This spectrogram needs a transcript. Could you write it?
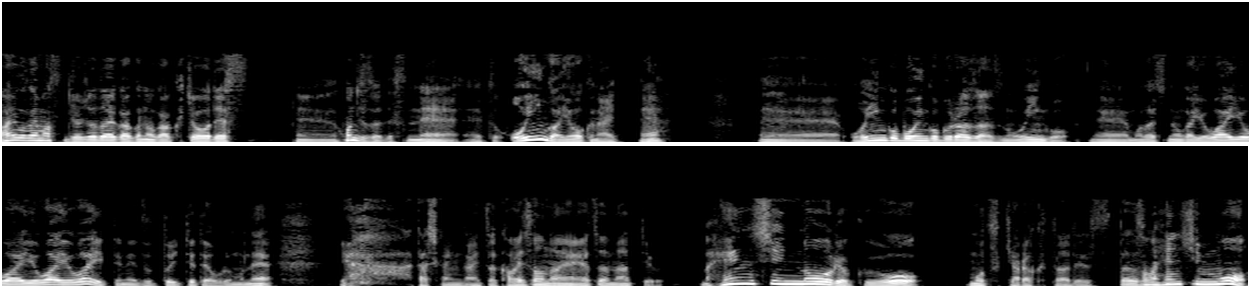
おはようございます。ジョジョ大学の学長です。えー本日はですね、えっ、と、オインゴは弱くない。ね。えー、オインゴボインゴブラザーズのオインゴ。えー、もだちのが弱い弱い弱い弱いってね、ずっと言ってて、俺もね、いやー、確かにあいつはかわいそうなやつだなっていう。まあ、変身能力を持つキャラクターです。ただその変身も、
